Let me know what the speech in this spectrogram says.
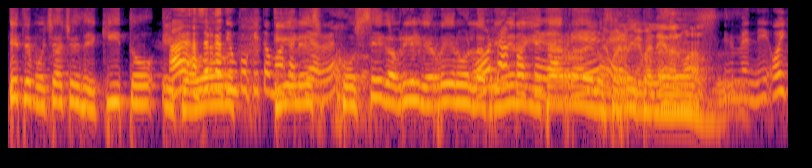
Este muchacho es de Quito, Ecuador. Ah, acércate un poquito más Y él aquí, es a ver. José Gabriel Guerrero, la Hola, primera José guitarra de los. Terrícolas. Bienvenido, hermano. Bienvenido. Oye,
